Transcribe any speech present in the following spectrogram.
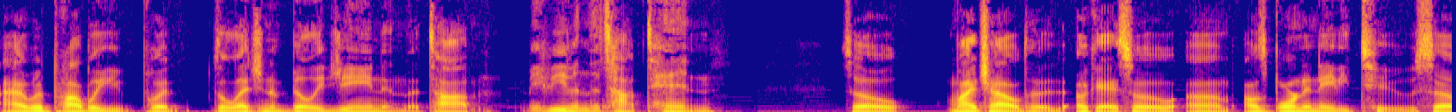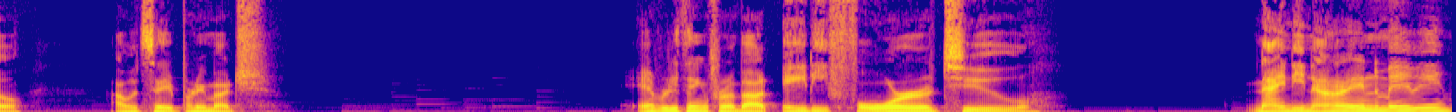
I would probably put The Legend of Billie Jean in the top, maybe even the top ten. So my childhood. Okay, so um, I was born in '82, so I would say pretty much everything from about '84 to 99 maybe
